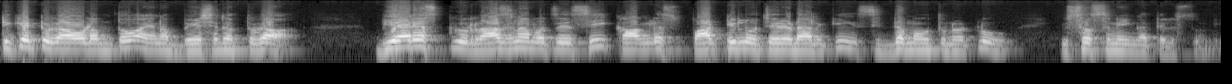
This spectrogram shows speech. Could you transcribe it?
టికెట్ రావడంతో ఆయన బేషరత్తుగా బీఆర్ఎస్కు రాజీనామా చేసి కాంగ్రెస్ పార్టీలో చేరడానికి సిద్ధమవుతున్నట్లు విశ్వసనీయంగా తెలుస్తుంది.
